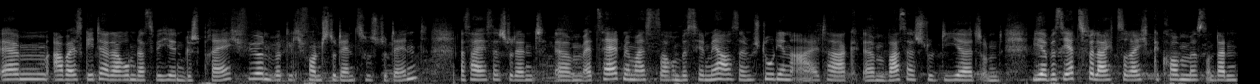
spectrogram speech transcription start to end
Ähm, aber es geht ja darum, dass wir hier ein Gespräch führen, wirklich von Student zu Student. Das heißt, der Student ähm, erzählt mir meistens auch ein bisschen mehr aus seinem Studienalltag, ähm, was er studiert und wie er bis jetzt vielleicht zurechtgekommen ist und dann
